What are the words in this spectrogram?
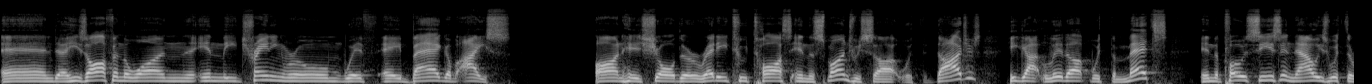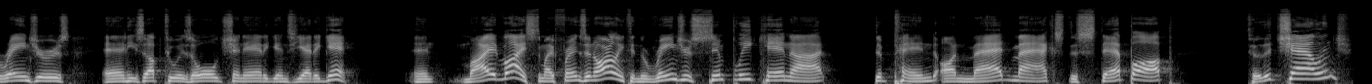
And uh, he's often the one in the training room with a bag of ice on his shoulder, ready to toss in the sponge. We saw it with the Dodgers. He got lit up with the Mets in the postseason. Now he's with the Rangers, and he's up to his old shenanigans yet again. And my advice to my friends in Arlington the Rangers simply cannot depend on Mad Max to step up to the challenge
